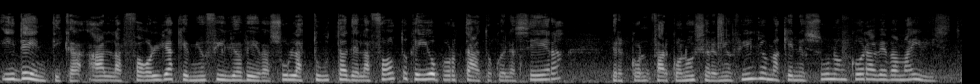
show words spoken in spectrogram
identica alla foglia che mio figlio aveva sulla tuta della foto che io ho portato quella sera per con- far conoscere mio figlio, ma che nessuno ancora aveva mai visto.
